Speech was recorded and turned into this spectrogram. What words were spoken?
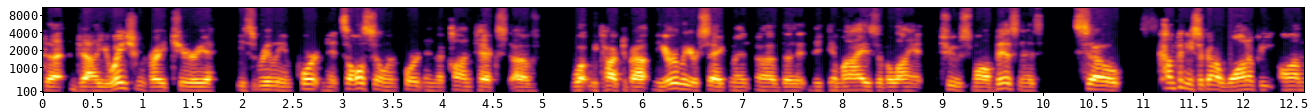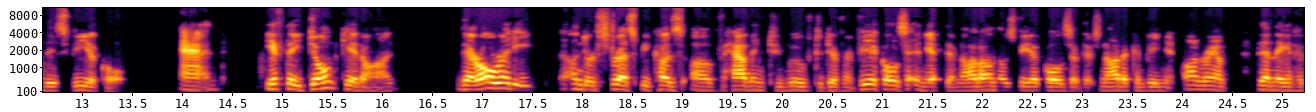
the valuation criteria is really important. It's also important in the context of what we talked about in the earlier segment, uh, the, the demise of Alliant 2 small business. So companies are going to want to be on this vehicle. And if they don't get on, they're already under stress because of having to move to different vehicles. And if they're not on those vehicles or there's not a convenient on ramp, then they have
